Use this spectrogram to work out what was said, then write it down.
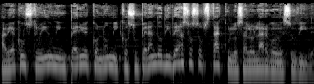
había construido un imperio económico superando diversos obstáculos a lo largo de su vida.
